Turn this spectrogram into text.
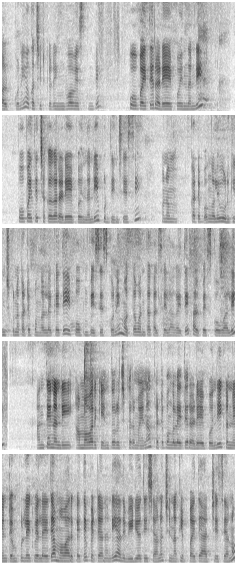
కలుపుకొని ఒక చిటికెడు ఇంగువ వేసుకుంటే పోపు అయితే రెడీ అయిపోయిందండి. పోపు అయితే చక్కగా రెడీ అయిపోయిందండి. ఇప్పుడు దించేసి మనం కట్టె పొంగలి ఉడికించుకున్న కట్టె పొంగళ్ళకైతే ఈ పోపు వేసేసుకొని మొత్తం అంతా కలిసేలాగా అయితే కలిపేసుకోవాలి. అంతేనండి అమ్మవారికి ఎంతో రుచికరమైన కట్టె పొంగల్ అయితే రెడీ అయిపోయింది. ఇక్కడ నేను టెంపుల్లోకి వెళ్ళి అయితే అమ్మవారికి అయితే పెట్టానండి. అది వీడియో తీశాను చిన్న క్లిప్ అయితే యాడ్ చేశాను.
